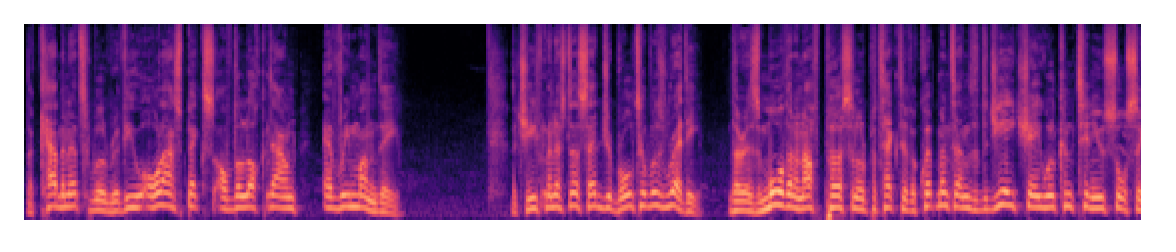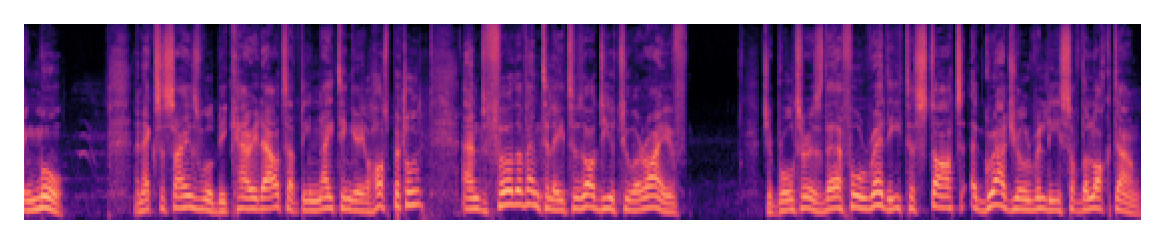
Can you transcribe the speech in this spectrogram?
The Cabinet will review all aspects of the lockdown every Monday. The Chief Minister said Gibraltar was ready. There is more than enough personal protective equipment, and the GHA will continue sourcing more. An exercise will be carried out at the Nightingale Hospital, and further ventilators are due to arrive. Gibraltar is therefore ready to start a gradual release of the lockdown.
